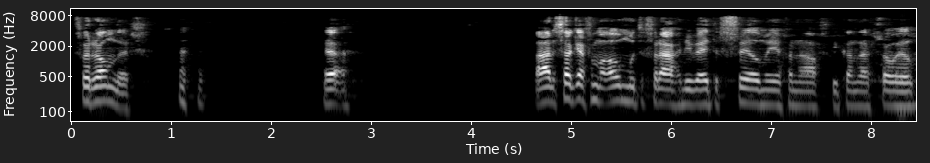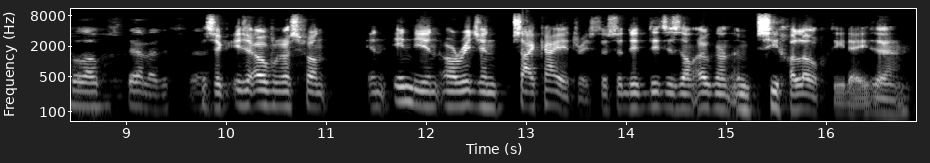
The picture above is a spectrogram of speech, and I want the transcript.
veranderd. ja. Maar dan zou ik even mijn oom moeten vragen, die weet er veel meer vanaf. Die kan daar zo heel veel over vertellen. Dus, ik is er overigens van een Indian origin psychiatrist. Dus eh, dit, dit is dan ook een, een psycholoog die deze,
